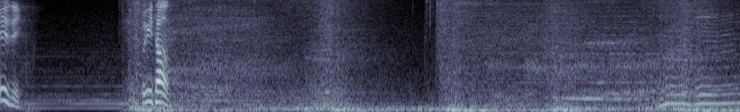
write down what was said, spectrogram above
Easy. Three ton. Mm-hmm.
